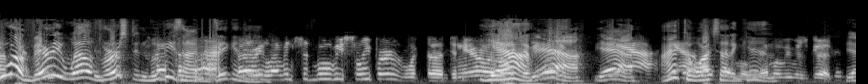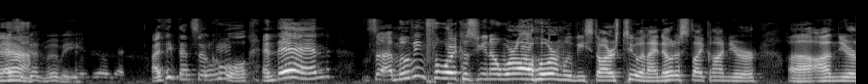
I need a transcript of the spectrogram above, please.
you are very well versed in movies. I'm digging Barry it. Levinson movie Sleeper with uh, De Niro. and Yeah. everybody. Yeah, yeah, Yeah. I have to watch like that movie. That again. movie was good. Yeah, Yeah. it's a good movie. I think that's so cool. And then, so uh, moving forward, because you know we're all horror movie stars too, and I noticed like on your uh, on your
